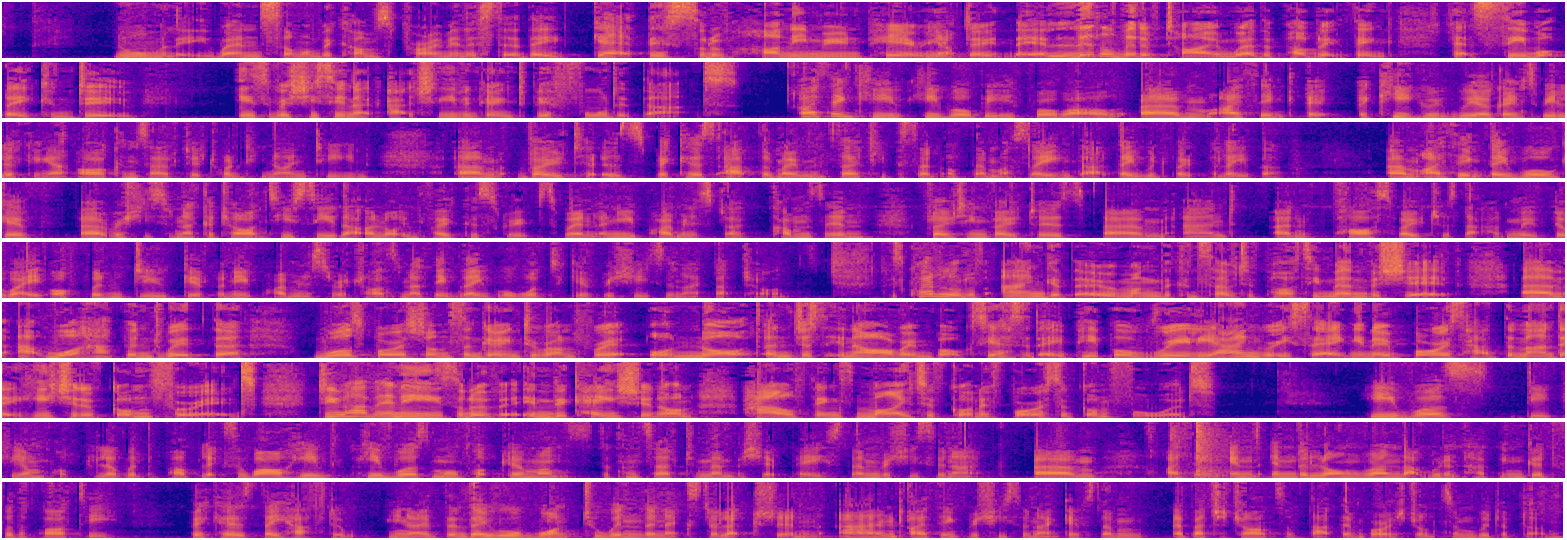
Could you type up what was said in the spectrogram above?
normally when someone becomes prime minister, they get this sort of honeymoon period, yep. don't they? A little bit of time where the public think, let's see what they can do. Is Rishi Sunak actually even going to be afforded that? I think he, he will be for a while. Um, I think it, a key group we are going to be looking at are Conservative 2019 um, voters because at the moment 30% of them are saying that they would vote for Labour. Um, I think they will give uh, Rishi Sunak a chance. You see that a lot in focus groups when a new prime minister comes in. Floating voters um, and and past voters that have moved away often do give a new prime minister a chance, and I think they will want to give Rishi Sunak that chance. There's quite a lot of anger, though, among the Conservative Party membership um, at what happened with the was Boris Johnson going to run for it or not? And just in our inbox yesterday, people really angry saying, you know, Boris had the mandate, he should have gone for it. Do you have any sort of indication on how things might have gone if Boris had gone forward? he was deeply unpopular with the public. So while he, he was more popular amongst the Conservative membership base than Rishi Sunak, um, I think in, in the long run that wouldn't have been good for the party because they have to, you know, they will want to win the next election. And I think Rishi Sunak gives them a better chance of that than Boris Johnson would have done.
